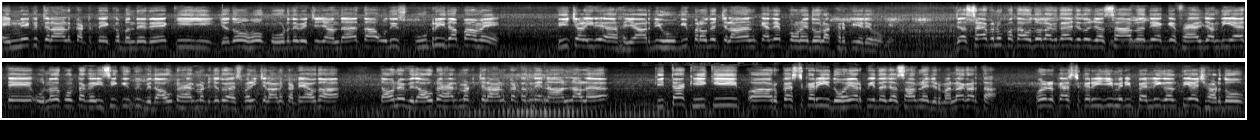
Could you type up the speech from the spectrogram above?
ਇੰਨੇ ਕੁ ਚਲਾਨ ਕੱਟਤੇ ਇੱਕ ਬੰਦੇ ਦੇ ਕਿ ਜਦੋਂ ਉਹ ਕੋਰਟ ਦੇ ਵਿੱਚ ਜਾਂਦਾ ਤਾਂ ਉਹਦੀ ਸਕੂਟਰੀ ਦਾ ਭਾਵੇਂ 30 40 ਹਜ਼ਾਰ ਦੀ ਹੋਊਗੀ, ਪਰ ਉਹਦੇ ਚਲਾਨ ਕਹਿੰਦੇ ਪੌਣੇ 2 ਲੱਖ ਰੁਪਏ ਦੇ ਹੋਗੇ ਜੱਜ ਸਾਹਿਬ ਨੂੰ ਪਤਾ ਉਦੋਂ ਲੱਗਦਾ ਜਦੋਂ ਜੱਜ ਸਾਹਿਬ ਦੇ ਅੱਗੇ ਫਾਈਲ ਜਾਂਦੀ ਹੈ ਤੇ ਉਹਨਾਂ ਦੇ ਕੋਲ ਤਾਂ ਗਈ ਸੀ ਕਿਉਂਕਿ ਵਿਦਆਊਟ ਹੈਲਮਟ ਜਦੋਂ ਇਸ ਵਾਰੀ ਚਲਾਨ ਕੱਟਿਆ ਉਹਦਾ, ਤਾਂ ਉਹਨੇ ਵਿਦਆਊਟ ਹੈਲਮਟ ਚਲਾਨ ਕੱਟਣ ਦੇ ਨਾਲ ਨਾਲ ਕੀਤਾ ਕੀ ਕੀ ਰਿਕੁਐਸਟ ਕਰੀ? 2000 ਰੁਪਏ ਦਾ ਜੱਜ ਸਾਹਿਬ ਨੇ ਜੁਰਮਾਨਾ ਕਰਤਾ। ਉਹਨੇ ਰਿਕੁਐਸਟ ਕਰੀ, ਜੀ, ਮੇਰੀ ਪਹਿਲੀ ਗਲਤੀ ਆ, ਛੱਡ ਦਿਓ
